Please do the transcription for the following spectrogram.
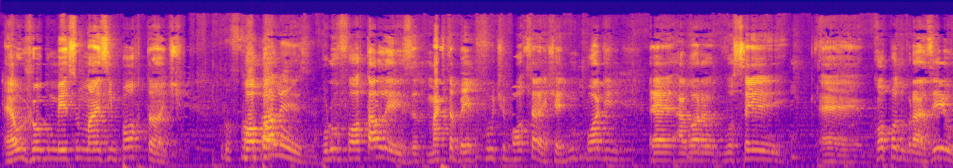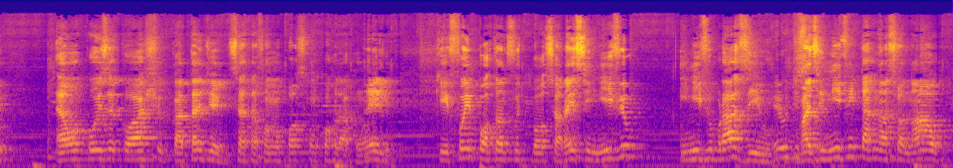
é o jogo mesmo mais importante. Pro Fortaleza. Copa, pro Fortaleza, mas também pro futebol cearense. Ele não pode. é, agora, você. é, Copa do Brasil é uma coisa que eu acho que até de, de certa forma eu posso concordar com ele, que foi importante o futebol cearense em nível, em nível Brasil. Mas em nível internacional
